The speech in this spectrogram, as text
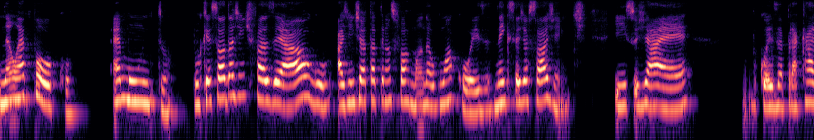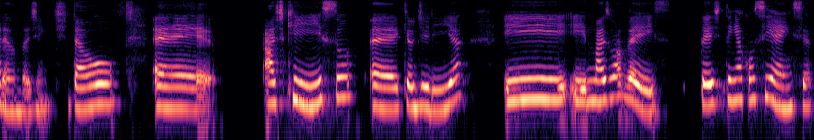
não é pouco, é muito. Porque só da gente fazer algo, a gente já está transformando alguma coisa, nem que seja só a gente. E isso já é coisa pra caramba, gente. Então, é, acho que isso é que eu diria. E, e mais uma vez, tenha consciência,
